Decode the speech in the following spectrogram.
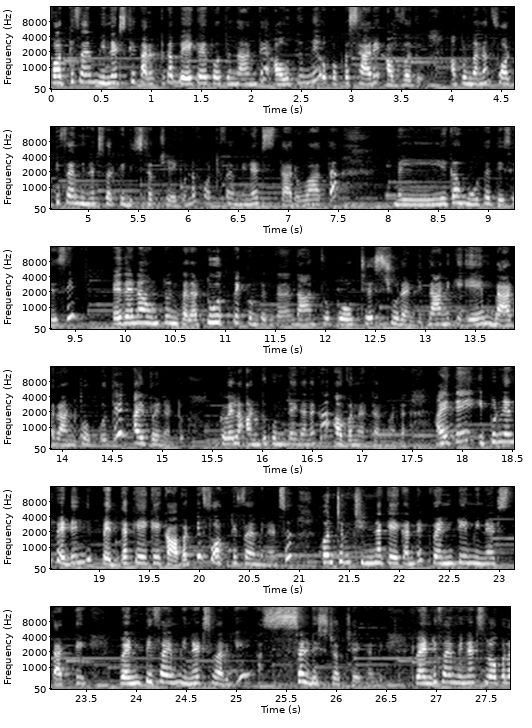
Forty five మినిట్స్కి కరెక్ట్గా బేక్ అయిపోతుందా అంటే అవుతుంది ఒక్కొక్కసారి అవ్వదు. అప్పుడు మనం ఫార్టీ ఫైవ్ మినిట్స్ వరకు డిస్టర్బ్ చేయకుండా ఫార్టీ ఫైవ్ మినిట్స్ తర్వాత మెల్లిగా మూత తీసేసి ఏదైనా ఉంటుంది కదా టూత్ పిక్ ఉంటుంది కదా దాంతో పోక్ చేసి చూడండి. దానికి ఏం బ్యాటర్ అంటుకోకపోతే అయిపోయినట్టు. ఒకవేళ అంటుకుంటే కనుక అవ్వనట్టు అనమాట అయితే ఇప్పుడు నేను పెట్టింది పెద్ద కేకే కాబట్టి ఫార్టీ ఫైవ్ మినిట్స్. కొంచెం చిన్న కేక్ అంటే twenty minutes thirty twenty five minutes వరకు అస్సలు డిస్టర్బ్ చేయకండి. ట్వంటీ ఫైవ్ మినిట్స్ లోపల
